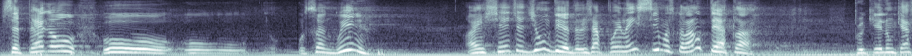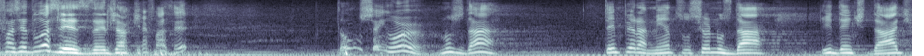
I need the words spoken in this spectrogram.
Você pega o, o, o, o, sanguíneo, a enchente é de um dedo, ele já põe lá em cima, lá no teto lá. Porque ele não quer fazer duas vezes, né? ele já quer fazer. Então o Senhor nos dá temperamentos, o Senhor nos dá identidade,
